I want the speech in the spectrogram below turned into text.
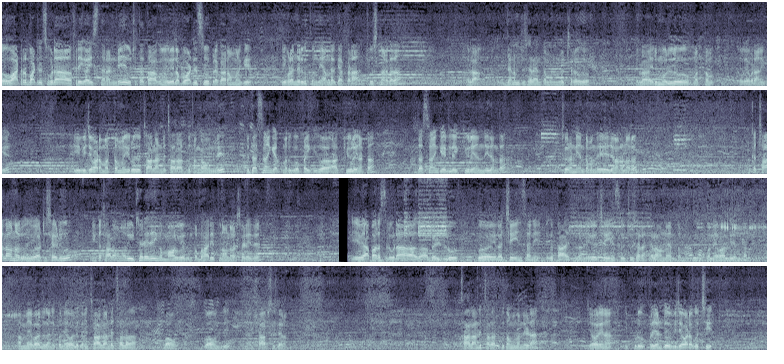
Water bottles కూడా ఫ్రీగా ఇస్తున్నారండి. ఉచిత తాగునీరు ఇలా బాటిల్స్ ప్రకారం మనకి ఇవ్వడం జరుగుతుంది అందరికి అక్కడ. చూస్తున్నారు కదా? ఇలా జనం చూసారా? ఎంతమంది వచ్చారు? ఇలా ఇరుముళ్ళు మొత్తం ఇలా ఇవ్వడానికి. ఈ విజయవాడ మొత్తం ఈరోజు చాలా అంటే చాలా అద్భుతంగా ఉంది. దర్శనానికి వెళ్తున్నారు పైకి ఆ క్యూ లైనట్ట. దర్శనానికి వెళ్ళే క్యూ లైన్ ఉంది ఇదంతా. చూడండి ఎంతమంది జనాలు ఉన్నారు. ఇంకా చాలా ఉన్నారు అటు సైడు. ఇంకా చాలా ఉన్నారు. ఇటు సైడ్ అయితే ఇంకా మామూలుగా ఇంత భారీ ఎత్తున ఉన్నారు అటు సైడ్ అయితే. ఈ వ్యాపారస్తులు కూడా బెల్ట్లు ఇలా చైన్స్ అని ఇక అని చైన్స్ చూసారా? ఎలా ఉన్నాయి ఎంతమంది కొనేవాళ్ళు ఎంత? అమ్మేవాళ్ళు కానీ కొనేవాళ్ళు కానీ చాలా అంటే చాలా బాగు బాగుంది. షాప్స్ చూసారా? చాలా అంటే చాలా అద్భుతంగా ఉందండి ఇక్కడ ఎవరైనా ఇప్పుడు ప్రజెంట్ విజయవాడకు వచ్చి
